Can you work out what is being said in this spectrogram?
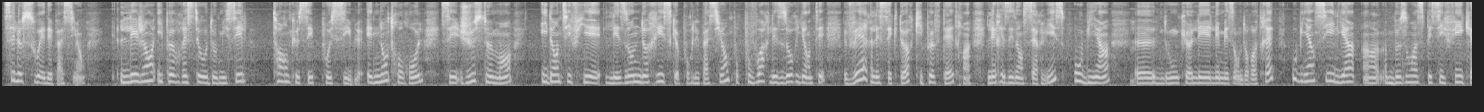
C'est le souhait des patients. Les gens, ils peuvent rester au domicile tant que c'est possible. Et notre rôle, c'est justement identifier les zones de risque pour les patients pour pouvoir les orienter vers les secteurs qui peuvent être hein, les résidences-services ou bien euh, donc les, les, maisons de retraite ou bien s'il y a un, un, besoin spécifique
